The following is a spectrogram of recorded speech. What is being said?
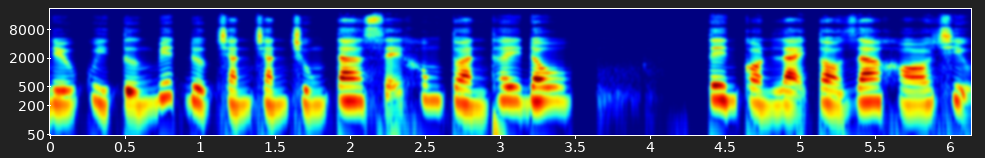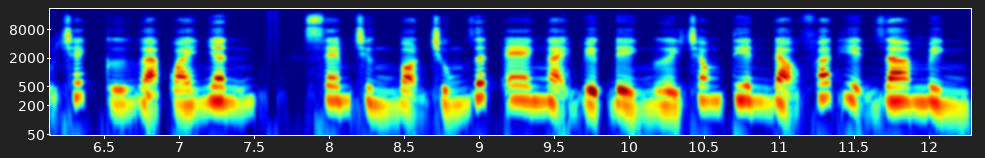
Nếu quỷ tướng biết được chắn chắn chúng ta sẽ không toàn thây đâu. Tên còn lại tỏ ra khó chịu trách cứ gã quái nhân. Xem chừng bọn chúng rất e ngại việc để người trong tiên đạo phát hiện ra mình.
